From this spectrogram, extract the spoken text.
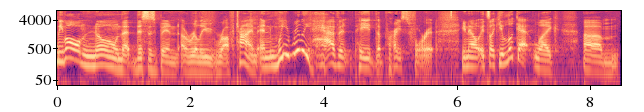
we've all known that this has been a really rough time, and we really haven't paid the price for it. You know, it's like you look at like um,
